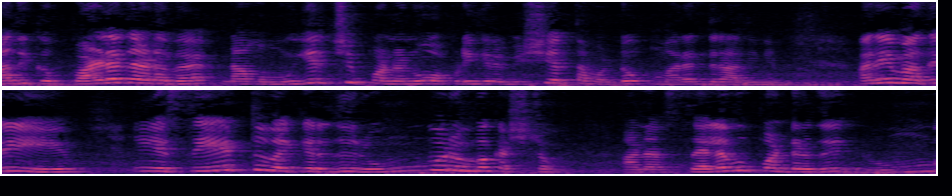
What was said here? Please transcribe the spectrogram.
அதுக்கு பல தடவை நாம முயற்சி பண்ணணும் அப்படிங்கிற விஷயத்த மட்டும் மறந்துடாதீங்க. அதே மாதிரி நீங்க சேர்த்து வைக்கிறது ரொம்ப ரொம்ப கஷ்டம். ஆனா செலவு பண்றது ரொம்ப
